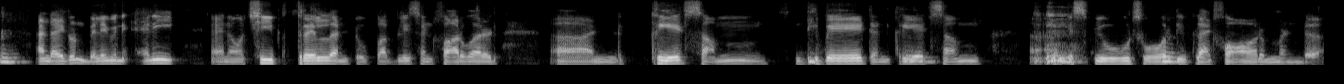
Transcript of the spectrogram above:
Mhm. And I don't believe in any you know cheap thrill and to publish and forward and create some debate and create some uh, disputes over the platform and uh,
